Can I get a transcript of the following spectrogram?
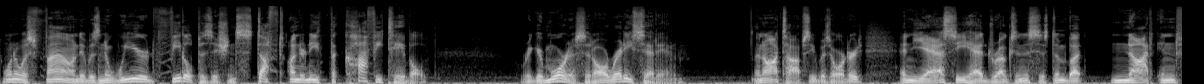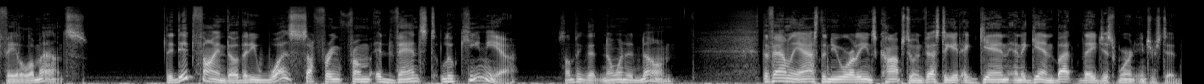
When it was found, it was in a weird fetal position, stuffed underneath the coffee table. Rigor mortis had already set in. An autopsy was ordered, and yes, he had drugs in his system, but not in fatal amounts. They did find, though, that he was suffering from advanced leukemia, something that no one had known. The family asked the New Orleans cops to investigate again and again, but they just weren't interested.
